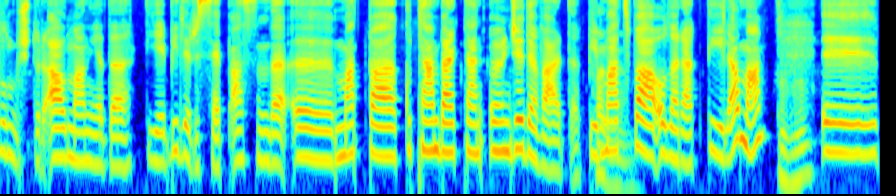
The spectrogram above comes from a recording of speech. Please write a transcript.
bulmuştur Almanya'da diyebiliriz hep. Aslında e, matbaa Gutenberg'den önce de vardı. Bir Tabii. matbaa olarak değil ama hı hı. E,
